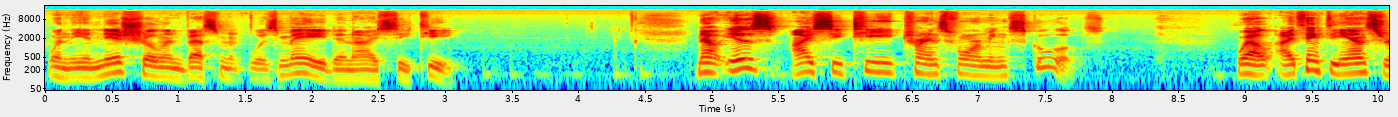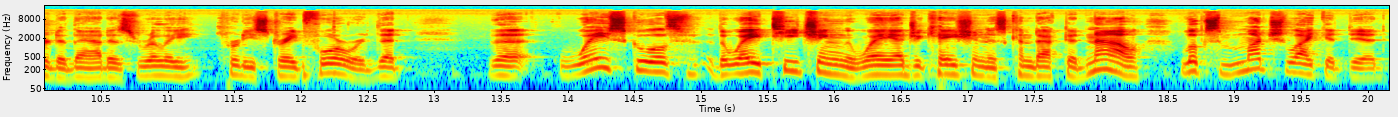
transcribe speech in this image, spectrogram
when the initial investment was made in ICT. Now, is ICT transforming schools? Well, I think the answer to that is really pretty straightforward, that the way schools, the way teaching, the way education is conducted now looks much like it did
